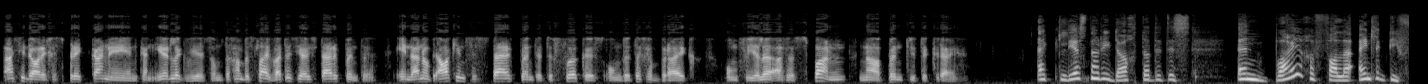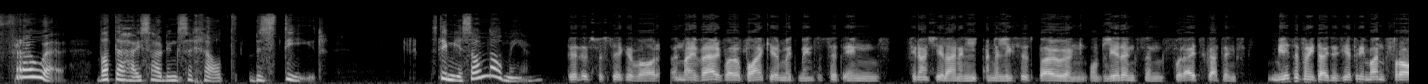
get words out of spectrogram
as jy daardie gesprek kan hê en kan eerlik wees om te gaan besluit wat is jou sterkpunte en dan op elkeen se sterkpunte te fokus om dit te gebruik om vir julle as 'n span na 'n punt toe te kry. Ek lees nou die dag dat dit is in baie gevalle eintlik die vroue wat 'n huishouding se geld bestuur. Stem jy saam daarmee? Dit is verseker waar. In my werk waar ek baie keer met mense sit en finansiële anal analises bou en ontledings en vooruitskattinge. Meeste van die tyd as jy vir die man vra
